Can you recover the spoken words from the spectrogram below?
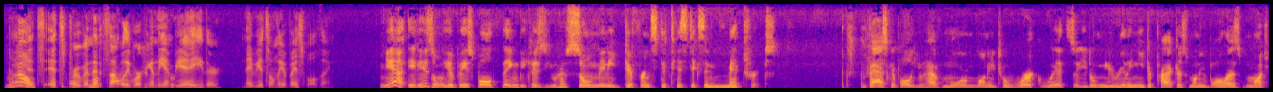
No, uh, it's it's proven that it's not really working in the NBA either. Maybe it's only a baseball thing. Yeah, it is only a baseball thing because you have so many different statistics and metrics. Basketball, you have more money to work with, so you don't you really need to practice Moneyball as much.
